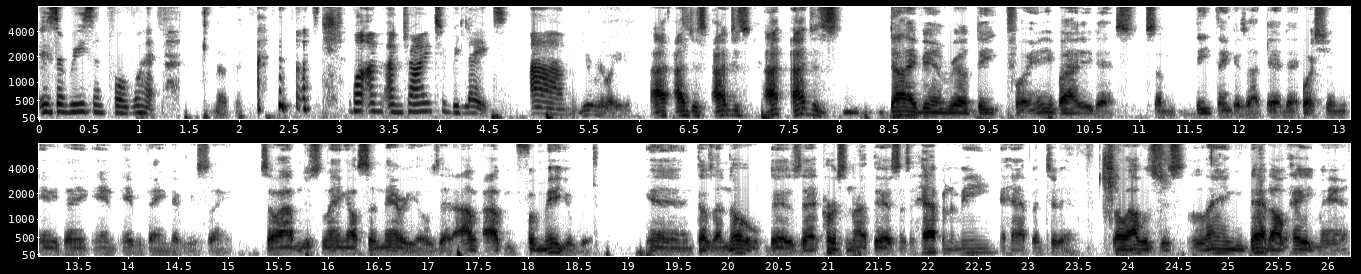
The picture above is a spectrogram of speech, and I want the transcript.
Is a reason for what? Nothing. Well, I'm I'm trying to relate. Um, You're related. I, I just I just I, I just dive in real deep for anybody that's some deep thinkers out there that question anything and everything that we're saying. So I'm just laying out scenarios that I, I'm familiar with. And because I know there's that person out there, since it happened to me, it happened to them. So I was just laying that out. Hey, man,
